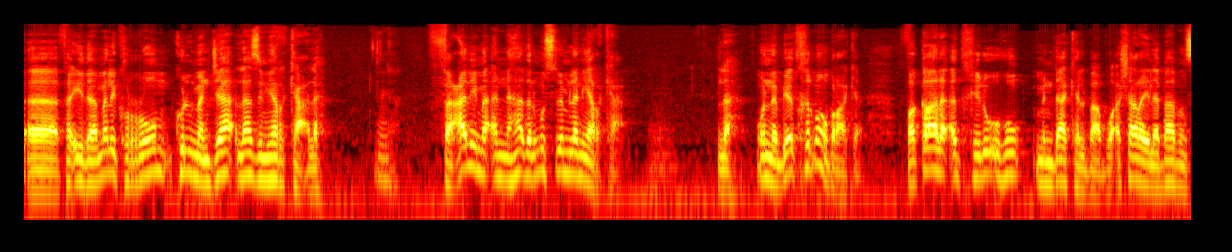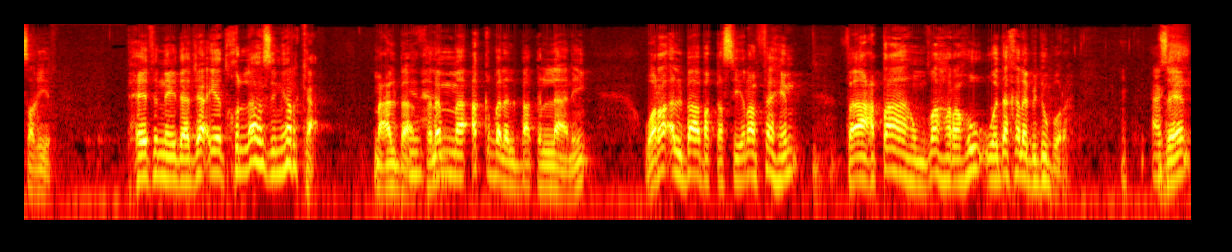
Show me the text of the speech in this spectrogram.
آه، فإذا ملك الروم كل من جاء لازم يركع له إيه. فعلم أن هذا المسلم لن يركع له والنبي يدخل ما هو براكع فقال أدخلوه من ذاك الباب وأشار إلى باب صغير بحيث أنه إذا جاء يدخل لازم يركع مع الباب يرحم. فلما أقبل الباقلاني ورأى الباب قصيرا فهم فأعطاهم ظهره ودخل بدبره. زين؟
